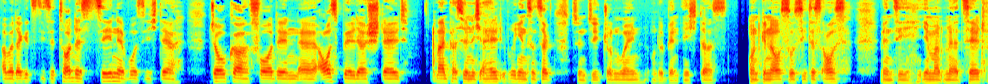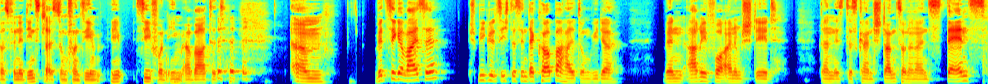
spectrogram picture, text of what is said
aber da gibt's diese tolle Szene, wo sich der Joker vor den äh, Ausbilder stellt, mein persönlicher Held übrigens, und sagt, sind Sie John Wayne oder bin ich das? Und genau so sieht es aus, wenn sie jemandem erzählt, was für eine Dienstleistung von sie, sie von ihm erwartet. ähm, witzigerweise spiegelt sich das in der Körperhaltung wieder. Wenn Ari vor einem steht, dann ist das kein Stand, sondern ein Stance.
